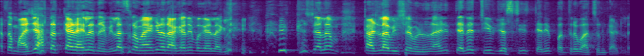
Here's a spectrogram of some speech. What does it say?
आता माझ्या हातात काय राहिलं नाही विलासराव माझ्याकडे रागाने बघायला लागले. कशाला काढला विषय म्हणून? आणि त्याने चीफ जस्टिस त्याने पत्र वाचून काढलं.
